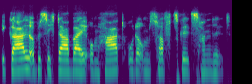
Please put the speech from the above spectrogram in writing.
egal ob es sich dabei um Hard- oder um Soft Skills handelt.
